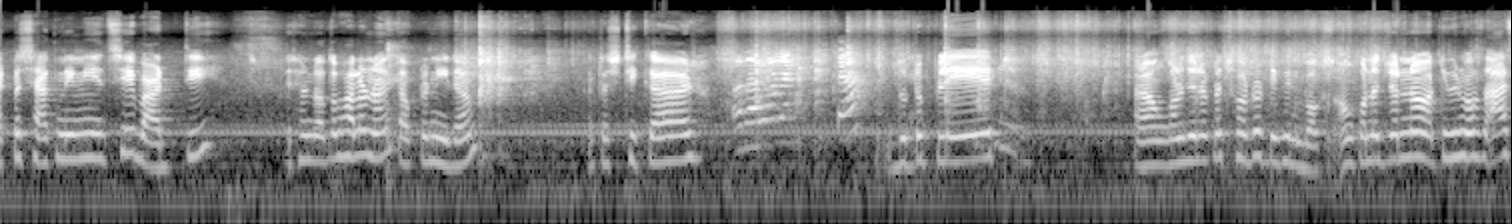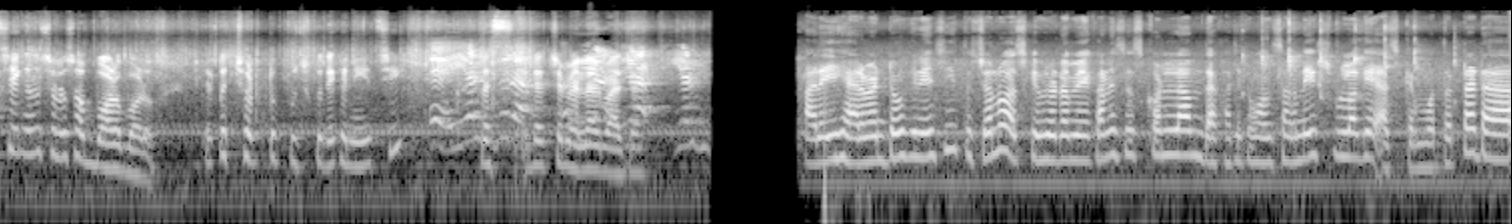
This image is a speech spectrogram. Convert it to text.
একটা ছাকনি নিয়েছি বাড়তি। এখানে অত ভালো নয় তো একটা নিলাম। একটা স্টিকার আর আমার একটা? দুটো প্লেট। আর অঙ্কনের জন্য একটা ছোট টিফিন বক্স। অঙ্কনের জন্য টিফিন বক্স আছে কিন্তু সেগুলো সব বড় বড়। একটা ছোট্ট পুচকু দেখে নিয়েছি। ব্যাস এটা হচ্ছে মেলার বাজার। আর এই হেয়ার ব্যান্ডটাও কিনেছি। তো চলো আজকে ভিডিওটা আমি এখানে শেষ করলাম। দেখা যাচ্ছে তোমার সঙ্গে নেক্সট ব্লগে আজকের মতো, টাটা।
